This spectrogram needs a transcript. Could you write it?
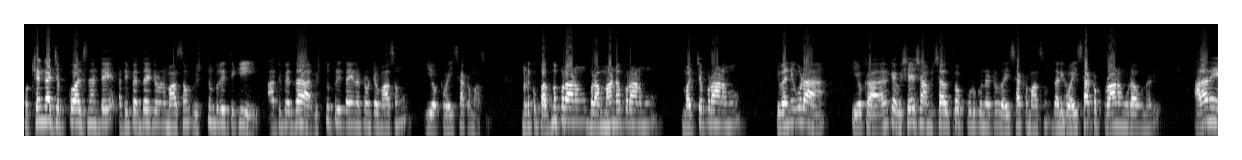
ముఖ్యంగా చెప్పుకోవాల్సిందంటే అతిపెద్ద అయినటువంటి మాసం విష్ణు ప్రీతికి అతిపెద్ద విష్ణు ప్రీతి అయినటువంటి మాసము ఈ యొక్క వైశాఖ మాసం మనకు పద్మ పురాణము బ్రహ్మాండ పురాణము మత్స్య పురాణము ఇవన్నీ కూడా ఈ యొక్క అనేక విశేష అంశాలతో కూడుకున్నటువంటి వైశాఖ మాసం. దానికి వైశాఖ పురాణం కూడా ఉన్నది. అలానే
